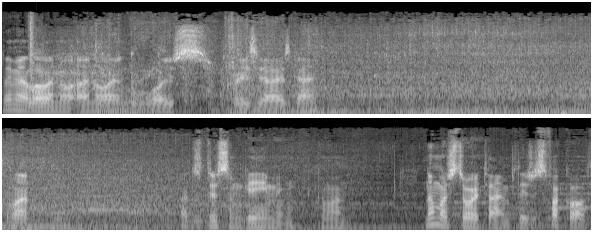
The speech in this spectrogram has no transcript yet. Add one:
Leave me alone, anno annoying voice, crazy eyes guy. Come on. Let's do some gaming. Come on. No more story time, please. Just fuck off.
